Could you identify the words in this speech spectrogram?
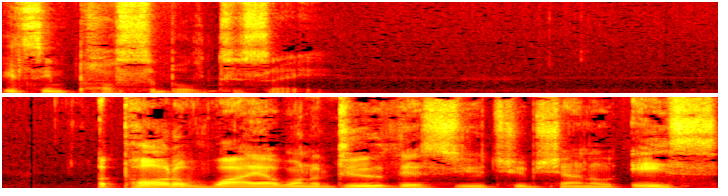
it's impossible to say. A part of why I want to do this YouTube channel is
